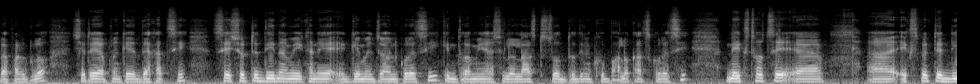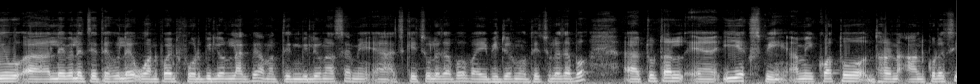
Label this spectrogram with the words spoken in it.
ব্যাপারগুলো, সেটাই আপনাকে দেখাচ্ছি। ছেষট্টি দিন আমি এখানে গেমে জয়েন করেছি, কিন্তু আমি আসলে লাস্ট চোদ্দ দিন খুব ভালো কাজ করেছি। নেক্সট হচ্ছে এক্সপেক্টেড নিউ লেভেলে যেতে হলে ওয়ান পয়েন্ট ফোর বিলিয়ন লাগবে, আমার তিন বিলিয়ন আছে, আমি আজকেই চলে যাব বা এই ভিডিওর মধ্যেই চলে যাব। টোটাল ইএক্সপি আমি কত ধরনের আর্ন করেছি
